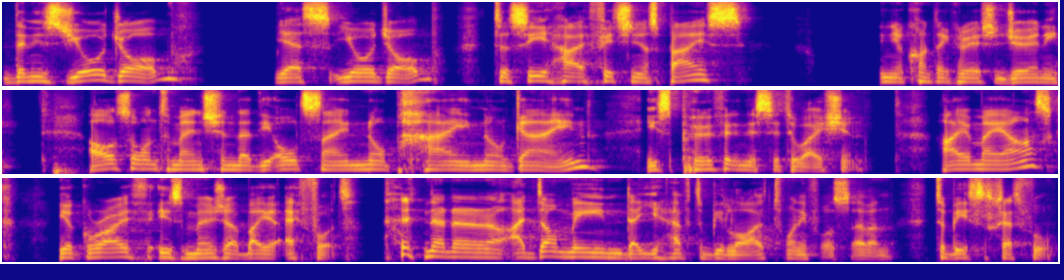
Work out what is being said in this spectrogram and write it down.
Then it's your job yes, your job to see how it fits in your space in your content creation journey. I also want to mention that the old saying, no pain, no gain, is perfect in this situation. I may ask, your growth is measured by your effort. no, no, no, no. I don't mean that you have to be live 24 7 to be successful.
